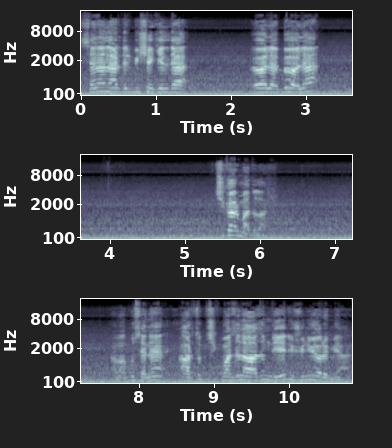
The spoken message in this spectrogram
Senelerdir bir şekilde öyle böyle çıkarmadılar. Bu sene artık çıkması lazım diye düşünüyorum yani.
